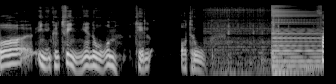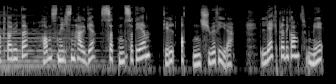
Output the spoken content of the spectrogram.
og ingen kunne tvinge noen til å tro. Faktarute Hans Nilsen Hauge 1771 til 1824. Lekpredikant med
